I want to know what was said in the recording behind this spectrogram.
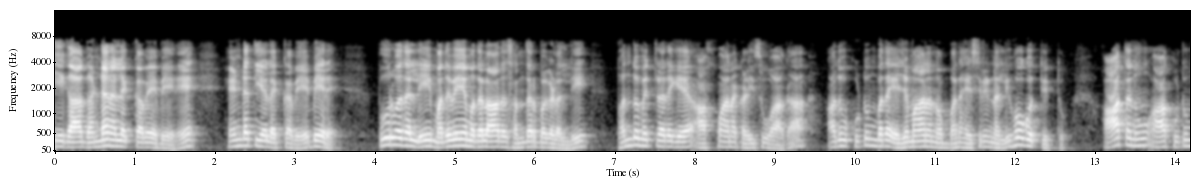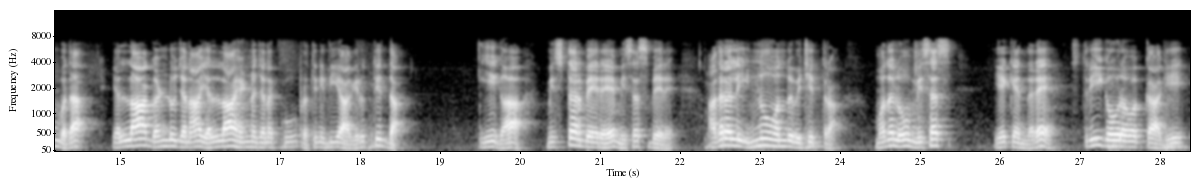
ಈಗ ಗಂಡನ ಲೆಕ್ಕವೇ ಬೇರೆ, ಹೆಂಡತಿಯ ಲೆಕ್ಕವೇ ಬೇರೆ. ಪೂರ್ವದಲ್ಲಿ ಮದುವೆ ಮೊದಲಾದ ಸಂದರ್ಭಗಳಲ್ಲಿ ಬಂಧು ಮಿತ್ರರಿಗೆ ಆಹ್ವಾನ ಕಳಿಸುವಾಗ ಅದು ಕುಟುಂಬದ ಯಜಮಾನನೊಬ್ಬನ ಹೆಸರಿನಲ್ಲಿ ಹೋಗುತ್ತಿತ್ತು. ಆತನು ಆ ಕುಟುಂಬದ ಎಲ್ಲ ಗಂಡು ಜನ ಎಲ್ಲ ಹೆಣ್ಣು ಜನಕ್ಕೂ ಪ್ರತಿನಿಧಿಯಾಗಿರುತ್ತಿದ್ದ. ಈಗ ಮಿಸ್ಟರ್ ಬೇರೆ, ಮಿಸಸ್ ಬೇರೆ. ಅದರಲ್ಲಿ ಇನ್ನೂ ಒಂದು ವಿಚಿತ್ರ. ಮೊದಲು ಮಿಸಸ್ ಏಕೆಂದರೆ ಸ್ತ್ರೀ ಗೌರವಕ್ಕಾಗಿ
